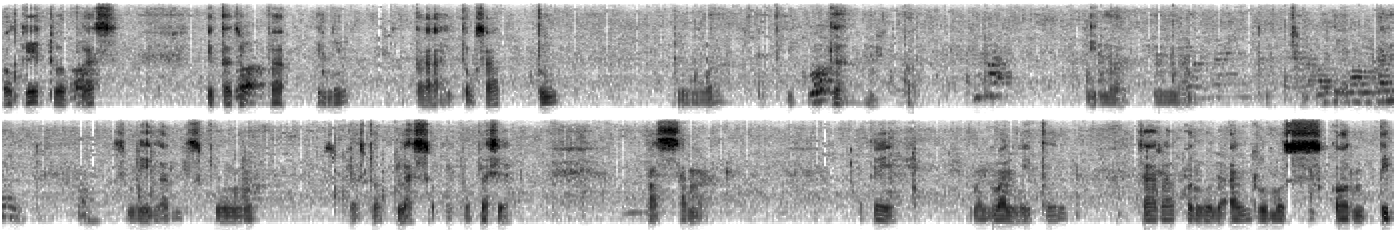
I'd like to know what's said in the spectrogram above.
Oke 12 kita coba ini. Kita hitung 1 2 3 4 5 6 7 8 9 10 11 12 oke 12 ya. Pas sama. Oke teman-teman itu cara penggunaan rumus kontip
